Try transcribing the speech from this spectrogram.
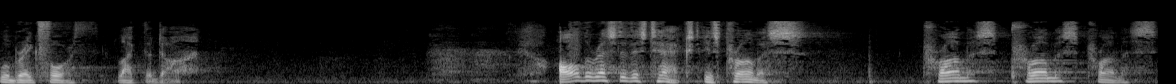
will break forth like the dawn. All the rest of this text is promise. Promise, promise, promise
